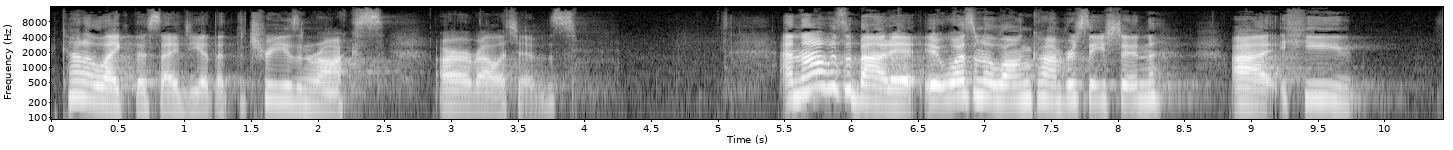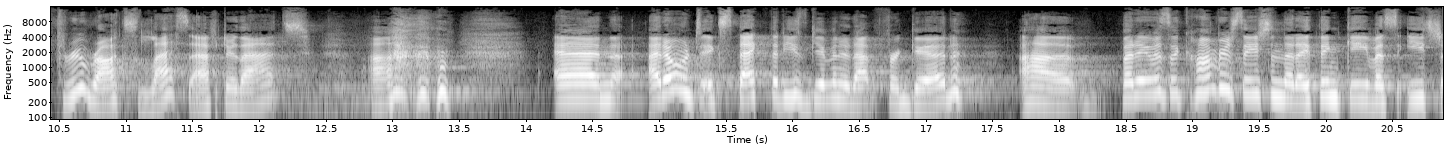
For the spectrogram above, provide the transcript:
I kind of like this idea that the trees and rocks are our relatives. And that was about it. It wasn't a long conversation. Uh, he threw rocks less after that. Uh, and I don't expect that he's given it up for good. Uh, but it was a conversation that I think gave us each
